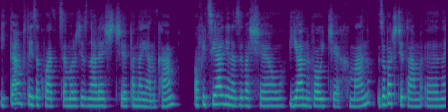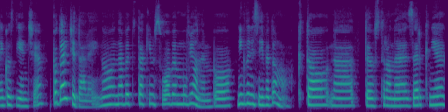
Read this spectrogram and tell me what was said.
I tam w tej zakładce możecie znaleźć pana Janka. Oficjalnie nazywa się Jan Wojciech Mann. Zobaczcie tam e, na jego zdjęcie. Podajcie dalej, no nawet takim słowem mówionym, bo nigdy nic nie wiadomo. Kto na tę stronę zerknie,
